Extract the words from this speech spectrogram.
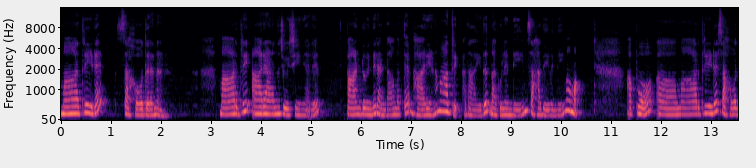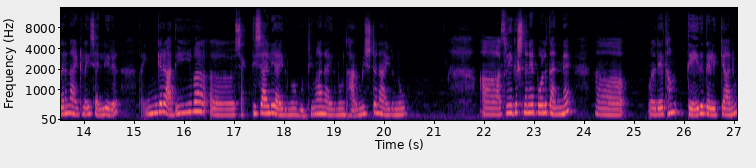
മാദ്രിയുടെ സഹോദരനാണ്. മാദ്രി ആരാണെന്ന് ചോദിച്ചു കഴിഞ്ഞാൽ പാണ്ഡുവിന്റെ രണ്ടാമത്തെ ഭാര്യയാണ് മാദ്രി അതായത് നകുലന്റെയും സഹദേവന്റെയും അമ്മ. അപ്പോൾ മാർദ്രിയുടെ സഹോദരനായിട്ടുള്ള ഈ ശല്യർ ഭയങ്കര അതീവ ശക്തിശാലിയായിരുന്നു ബുദ്ധിമാനായിരുന്നു ധർമ്മിഷ്ഠനായിരുന്നു. ശ്രീകൃഷ്ണനെ പോലെ തന്നെ രഥം തേര് തെളിക്കാനും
